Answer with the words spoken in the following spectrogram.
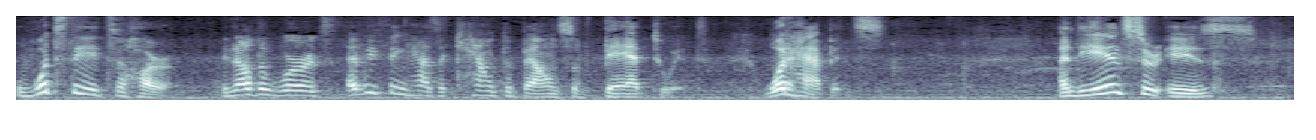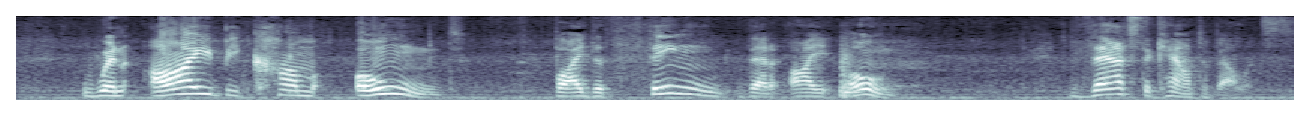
What's the yetzer hara? In other words, everything has a counterbalance of bad to it. What happens? And the answer is when I become owned by the thing that I own, that's the counterbalance.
